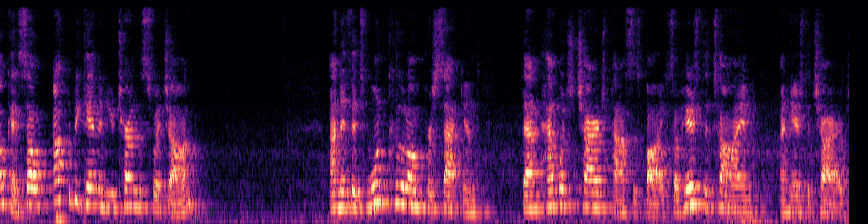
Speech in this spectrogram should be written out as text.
Okay, so at the beginning you turn the switch on, and if it's one coulomb per second, then how much charge passes by? So here's the time, and here's the charge.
